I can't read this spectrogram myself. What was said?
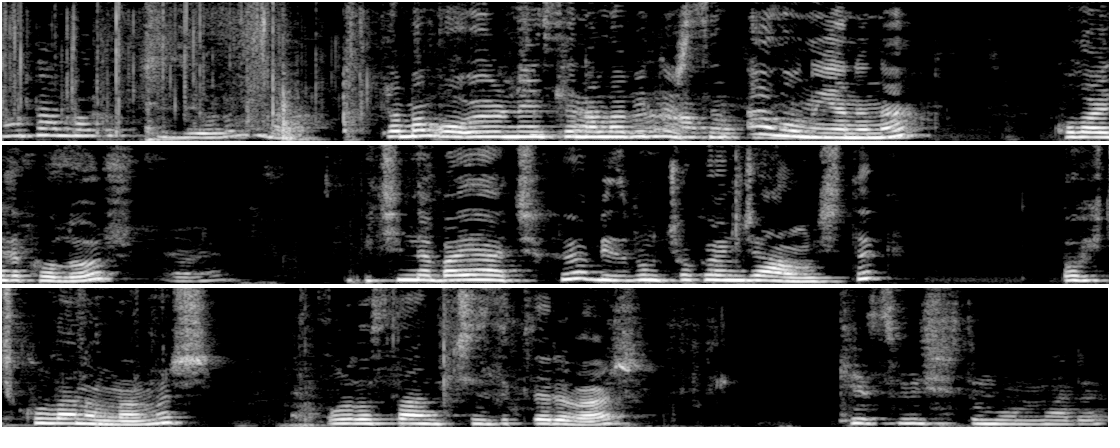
Buradan bakıp çiziyorum da. Tamam o örneği sen alabilirsin. al Al onu yanına. Kolaylık olur. Evet. İçinde bayağı çıkıyor. Biz bunu çok önce almıştık. Bu hiç kullanılmamış. Burada sanki çizdikleri var. Kesmiştim onları.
